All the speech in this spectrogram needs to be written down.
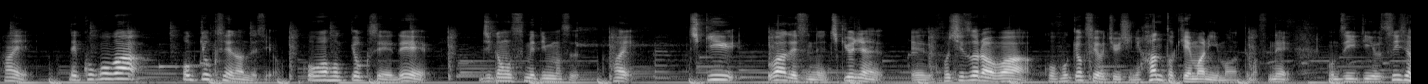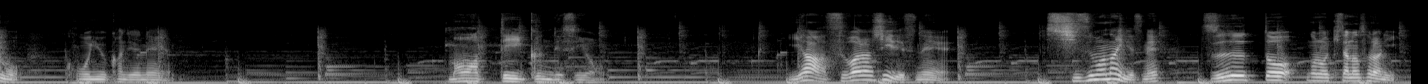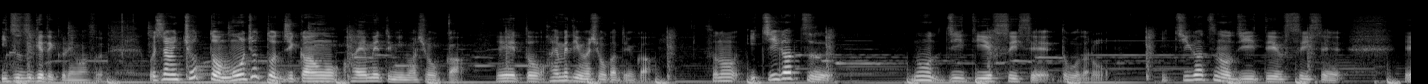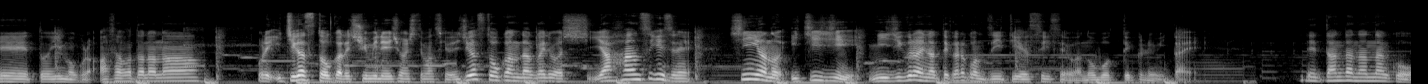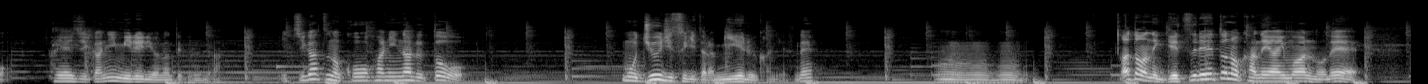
はい。で、ここが北極星なんですよ。ここが北極星で、時間を進めてみます。はい。地球はですね、地球じゃない、えー、星空はこう北極星を中心に反時計回りに回ってますね。ZTF 水星もこういう感じでね、回っていくんですよ。いやー、素晴らしいですね。沈まないんですね。ずっとこの北の空に居続けてくれます。こちなみにちょっともうちょっと時間を早めてみましょうか。えっ、ー、と、早めてみましょうかというか、その1月の GTF 彗星、どこだろう ?1 月の GTF 彗星、えっ、ー、と、今これ朝方だなこれ1月10日でシミュレーションしてますけど、1月10日の段階では夜半過ぎですね。深夜の1時、2時ぐらいになってからこの GTF 彗星は登ってくるみたい。で、だんだんだんだんこう、早い時間に見れるようになってくるんだ。1月の後半になると、もう10時過ぎたら見える感じですね。うんうんうん。あとはね、月齢との兼ね合いもあるので、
